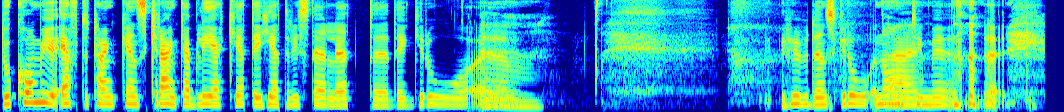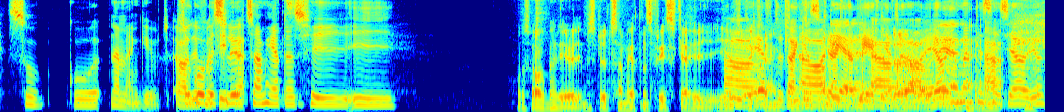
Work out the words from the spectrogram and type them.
då kommer ju eftertankens kranka blekhet. Det heter istället eh, det grå... Um hudens grå... Någonting med... så går... Nej men gud. Ja, så går beslutsamhetens titta. hy i... Hos Hagberg är det beslutsamhetens friska hy i ja, eftertankens ja, kranka blekhet. Ja, ja, men precis, ja, ja.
